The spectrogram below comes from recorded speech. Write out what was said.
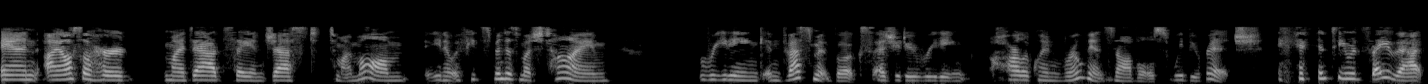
and i also heard my dad say in jest to my mom you know if he'd spend as much time reading investment books as you do reading Harlequin romance novels, we'd be rich. and he would say that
